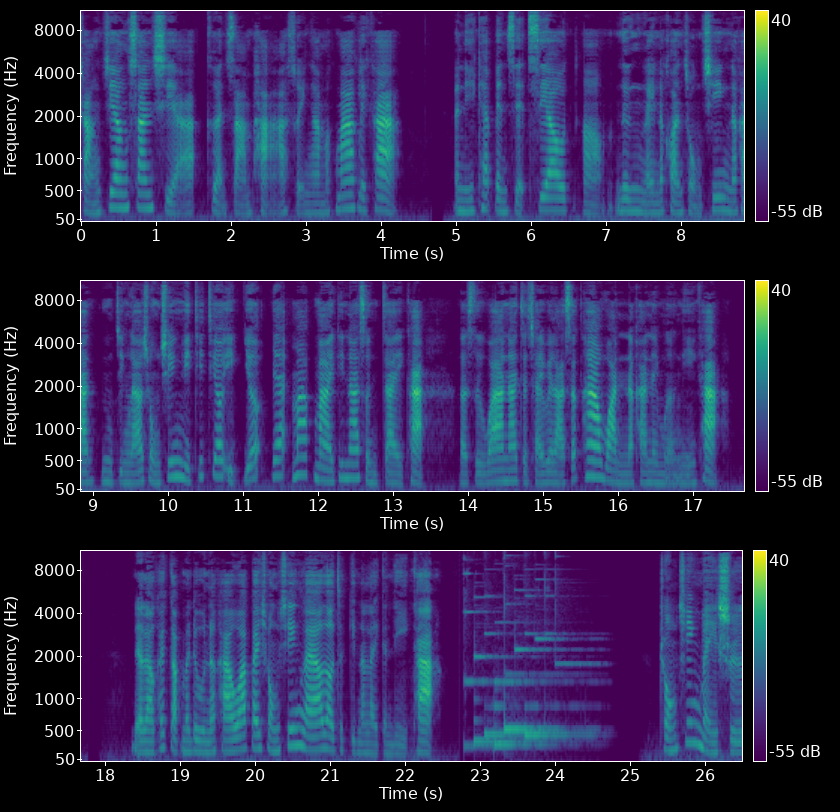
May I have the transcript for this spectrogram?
ฉางเจียงซันเสียเขื่อนสามผาสวยงามมาก ๆ เลยค่ะ อันนี้แค่เป็นเศษเสี้ยวหนึ่งในนครฉงชิ่งนะคะ จริง ๆ แล้วฉงชิ่งมีที่เที่ยวอีกเยอะแยะมากมายที่น่าสนใจค่ะ เราซื้อว่าน่าจะใช้เวลาสัก 5 วันนะคะในเมืองนี้ค่ะ เดี๋ยวเราค่อยกลับมาดูนะคะว่าไปฉงชิ่งแล้วเราจะกินอะไรกันดีค่ะฉงชิ่งเหมยซือ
